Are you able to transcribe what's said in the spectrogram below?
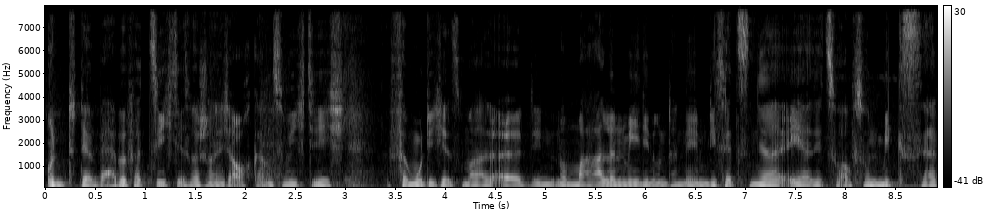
Und der Werbeverzicht ist wahrscheinlich auch ganz wichtig vermute ich jetzt mal, äh, die normalen Medienunternehmen, die setzen ja eher jetzt so auf so einen Mix. Ja.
